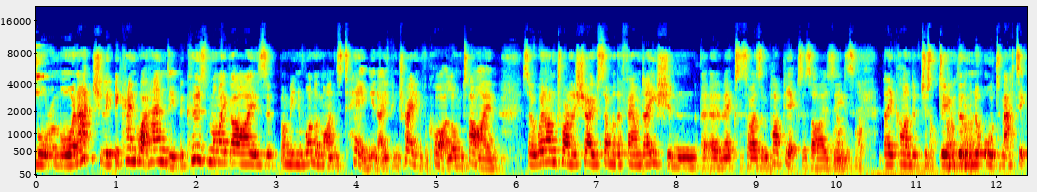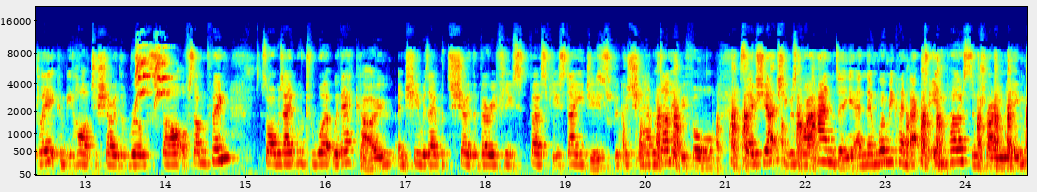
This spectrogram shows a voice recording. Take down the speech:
more and more and actually became quite handy because my guys I mean one of mine's 10 you know he's been training for quite a long time. So when I'm trying to show some of the foundation um, exercise and puppy exercises they kind of just do them automatically. It can be hard to show the real start of something so I was able to work with Echo, and she was able to show the very few first few stages because she hadn't done it before. So she actually was quite handy. And then when we came back to in-person training,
